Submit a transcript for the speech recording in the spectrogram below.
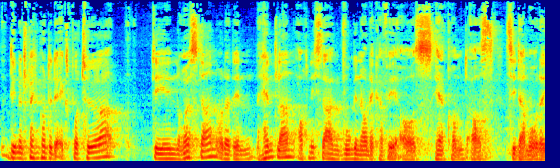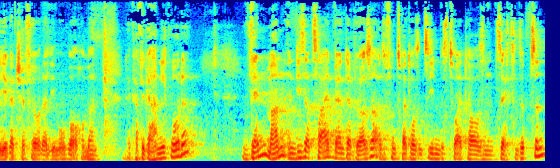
dementsprechend konnte der Exporteur den Röstern oder den Händlern auch nicht sagen, wo genau der Kaffee aus herkommt, aus Sidamo oder Jägerchefe oder Limo, wo auch immer der Kaffee gehandelt wurde. Wenn man in dieser Zeit während der Börse, also von 2007 bis 2016, 17,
